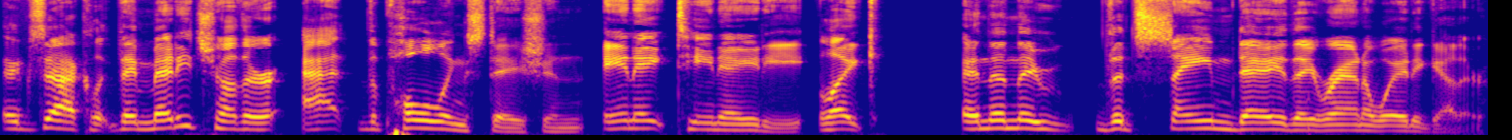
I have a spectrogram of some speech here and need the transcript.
Exactly. They met each other at the polling station in 1880. Like, and then they the same day they ran away together.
